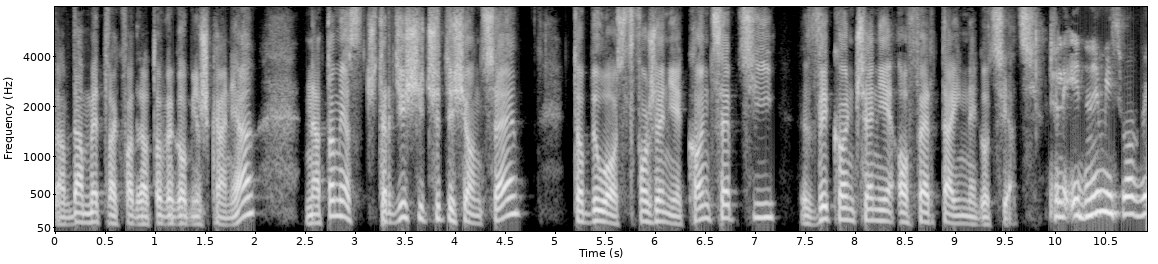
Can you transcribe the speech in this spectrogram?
prawda, metra kwadratowego mieszkania. Natomiast 43 tysiące to było stworzenie koncepcji, wykończenie, oferta i negocjacje. Czyli innymi słowy,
